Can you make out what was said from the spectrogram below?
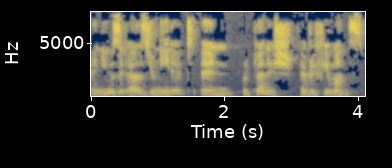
and use it as you need it and replenish every few months.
